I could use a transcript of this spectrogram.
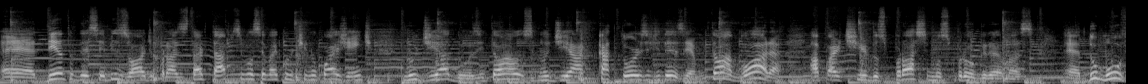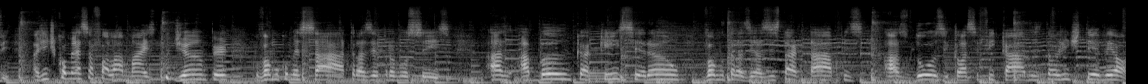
é, dentro desse episódio para as startups e você vai curtindo com a gente no dia 12. Então, no dia 14 de dezembro. Então agora, a partir dos próximos programas é, do Move, a gente começa a falar mais do Jumper, vamos começar a trazer para vocês a, a, banca, quem serão, vamos trazer as startups, as 12 classificadas. Então a gente teve, ó,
